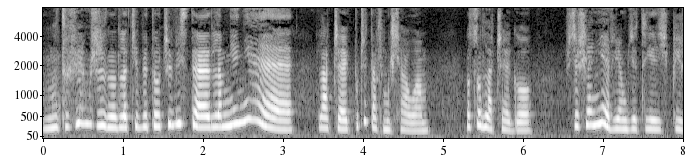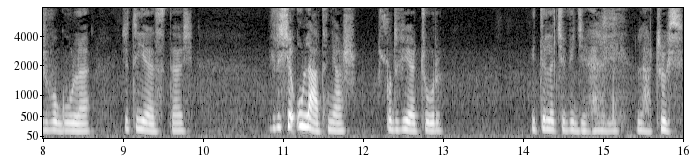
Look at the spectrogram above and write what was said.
No to wiem, że no dla ciebie to oczywiste, dla mnie nie. Laczek, poczytać musiałam. No co dlaczego? Przecież ja nie wiem, gdzie ty śpisz w ogóle, gdzie ty jesteś. Gdy się ulatniasz pod wieczór. I tyle cię widzieli, Laczuś.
